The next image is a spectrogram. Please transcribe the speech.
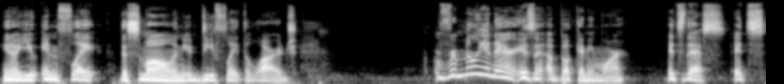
You know, you inflate the small and you deflate the large. Vermillionaire isn't a book anymore. It's this. It's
